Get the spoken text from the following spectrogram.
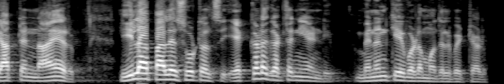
Captain Nair Leela palace hotels ఎక్కడ గట్టనియండి మెనన్కే ఇవ్వడం మొదలుపెట్టాడు.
